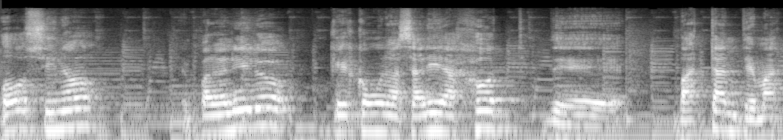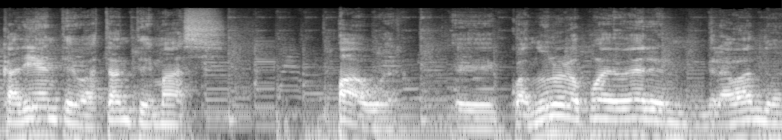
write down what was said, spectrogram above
O si no, en paralelo, que es como una salida hot de bastante más caliente, bastante más power. Eh, cuando uno lo puede ver grabando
